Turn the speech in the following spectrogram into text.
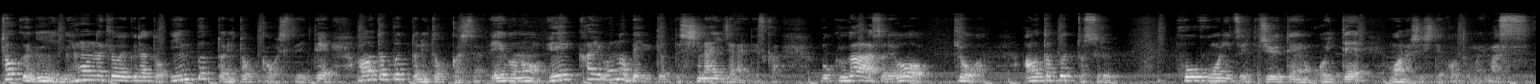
特に日本の教育だとインプットに特化をしていてアウトプットに特化した英語の英会話の勉強ってしないじゃないですか。僕がそれを今日はアウトプットする方法について重点を置いてお話ししていこうと思います。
